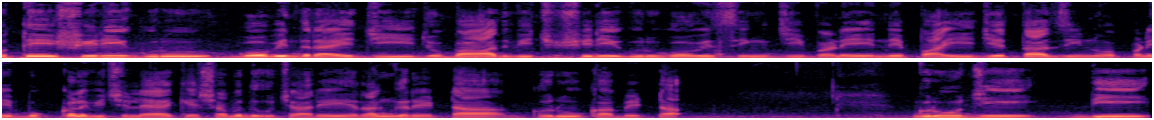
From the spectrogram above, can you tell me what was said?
ਉੱਤੇ ਸ਼੍ਰੀ ਗੁਰੂ ਗੋਬਿੰਦ ਰਾਏ ਜੀ, ਜੋ ਬਾਅਦ ਵਿੱਚ ਸ਼੍ਰੀ ਗੁਰੂ ਗੋਬਿੰਦ ਸਿੰਘ ਜੀ ਬਣੇ, ਨੇ ਭਾਈ ਜੇਤਾ ਜੀ ਨੂੰ ਆਪਣੇ ਬੁੱਕਲ ਵਿੱਚ ਲੈ ਕੇ ਸ਼ਬਦ ਉਚਾਰੇ ਰੰਗ ਰੇਟਾ ਗੁਰੂ ਕਾ ਬੇਟਾ। ਗੁਰੂ ਜੀ ਦੀ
